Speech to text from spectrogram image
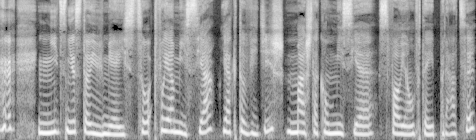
nic nie stoi w miejscu. Twoja misja, jak to widzisz? Masz taką misję swoją w tej pracy?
